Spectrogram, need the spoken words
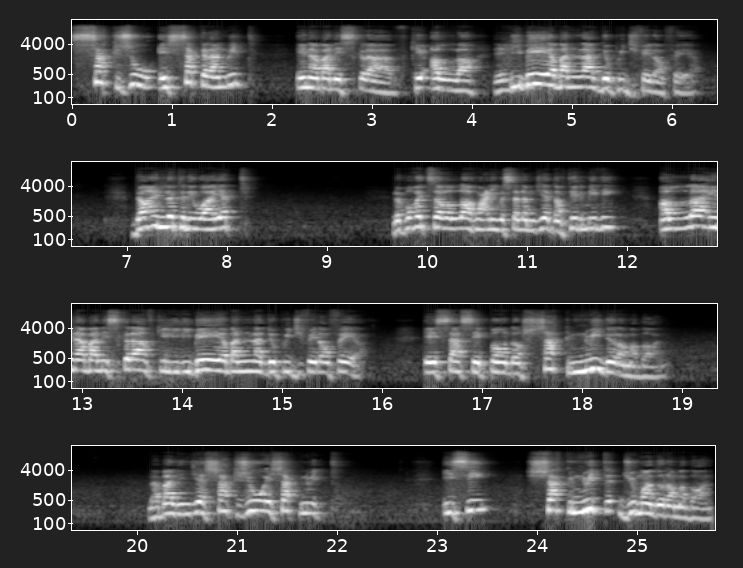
chaque jour et chaque la nuit, il y a un esclave qui Allah libère là depuis qu'il fait l'enfer. Dans une lettre riwayat, le prophète sallallahu alayhi wa sallam dit dans Tirmidhi, Allah est un esclave qui libère là depuis qu'il fait l'enfer. Et ça c'est pendant chaque nuit de Ramadan. Là-bas il dit chaque jour et chaque nuit. Ici, chaque nuit du mois de Ramadan.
